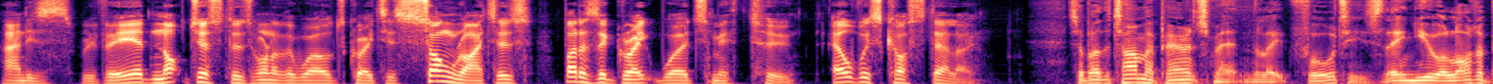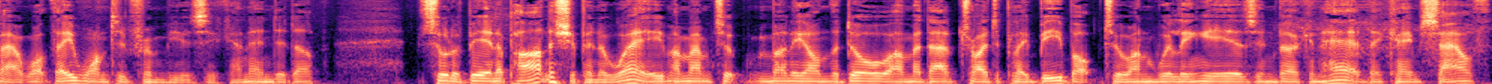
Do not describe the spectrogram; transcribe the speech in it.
and is revered not just as one of the world's greatest songwriters, but as a great wordsmith too. Elvis Costello. So by the time my parents met in the late 40s, they knew a lot about what they wanted from music and ended up sort of being a partnership in a way. My mum took money on the door while my dad tried to play bebop to unwilling ears in Birkenhead. They came south.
